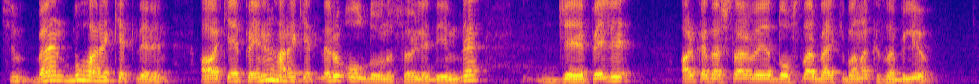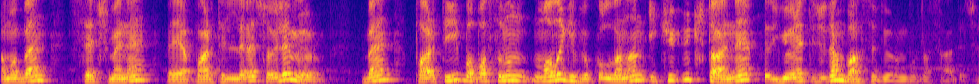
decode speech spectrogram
Şimdi ben bu hareketlerin AKP'nin hareketleri olduğunu söylediğimde CHP'li arkadaşlar veya dostlar belki bana kızabiliyor. Ama ben seçmene veya partililere söylemiyorum. Ben partiyi babasının malı gibi kullanan 2-3 tane yöneticiden bahsediyorum burada sadece.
